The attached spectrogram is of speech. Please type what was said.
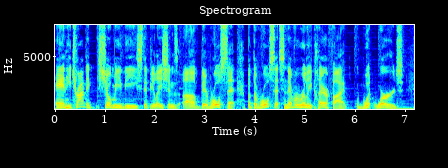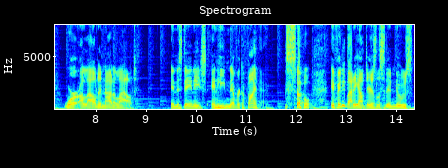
and he tried to show me the stipulations of their rule set, but the rule sets never really clarified what words were allowed and not allowed in this day and age, and he never could find that. So, if anybody out there is listening knows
